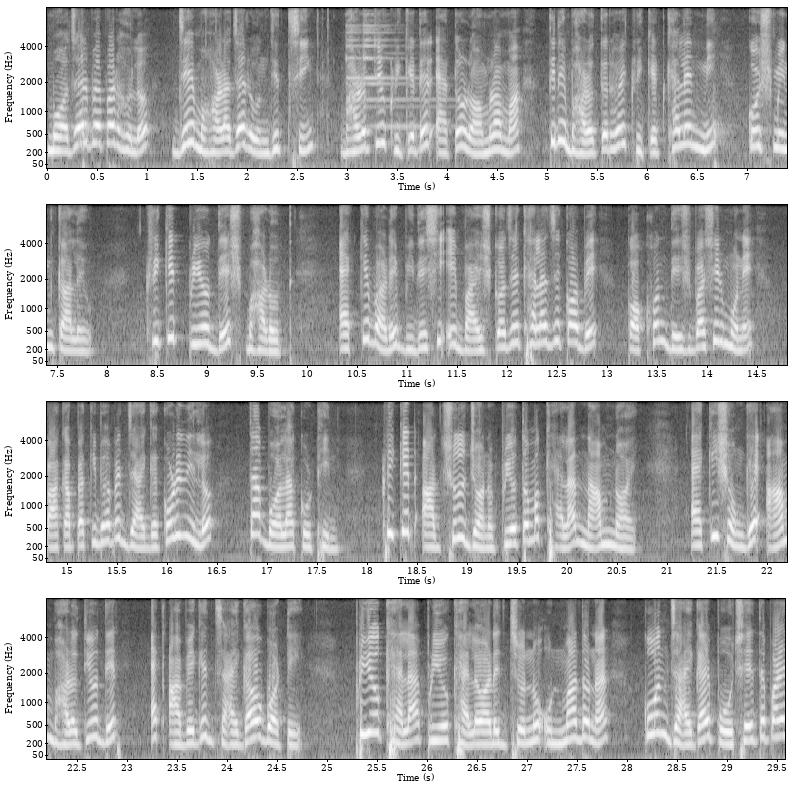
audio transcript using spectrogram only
মজার ব্যাপার হলো, যে মহারাজা রঞ্জিত সিং ভারতীয় ক্রিকেটের এত রমরমা, তিনি ভারতের হয়ে ক্রিকেট খেলেননি কোশমিন কালেও। ক্রিকেট প্রিয় দেশ ভারত। একেবারে বিদেশি এই বাইশ গজের খেলা যে কবে, কখন দেশবাসীর মনে পাকাপাকিভাবে জায়গা করে নিল, তা বলা কঠিন। ক্রিকেট আজ শুধু জনপ্রিয়তম খেলার নাম নয়, একই সঙ্গে আম ভারতীয়দের এক আবেগের জায়গাও বটে। প্রিয় খেলা প্রিয় খেলোয়াড়ের জন্য উন্মাদনার কোন জায়গায় পৌঁছে যেতে পারে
